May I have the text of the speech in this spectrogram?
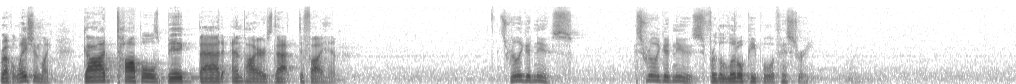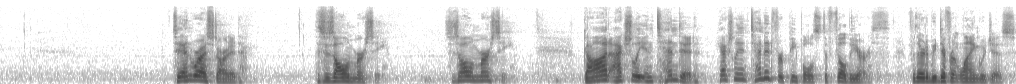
Revelation. Like, God topples big, bad empires that defy him. It's really good news. It's really good news for the little people of history. To end where I started, this is all a mercy. This is all a mercy. God actually intended, He actually intended for peoples to fill the earth, for there to be different languages,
